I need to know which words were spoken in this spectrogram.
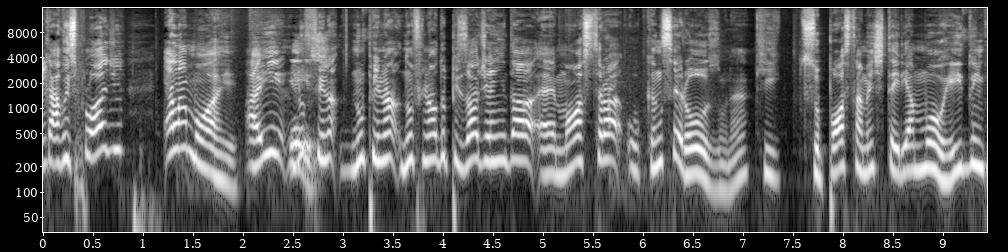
O carro explode. Ela morre. Aí, é no, fina- no, final, no final do episódio, ainda é, mostra o canceroso, né? Que supostamente teria morrido, em-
